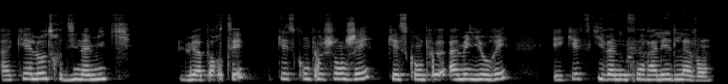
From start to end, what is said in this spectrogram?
à quelle autre dynamique lui apporter qu'est-ce qu'on peut changer, qu'est-ce qu'on peut améliorer? Et qu'est-ce qui va nous faire aller de l'avant?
